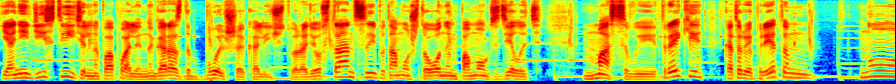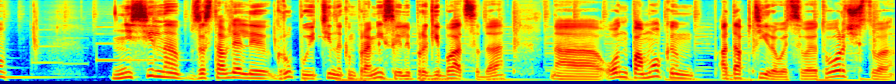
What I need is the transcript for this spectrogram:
И они действительно попали на гораздо большее количество радиостанций, потому что он им помог сделать массовые треки, которые при этом, ну, не сильно заставляли группу идти на компромиссы или прогибаться, да. А, он помог им адаптировать свое творчество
